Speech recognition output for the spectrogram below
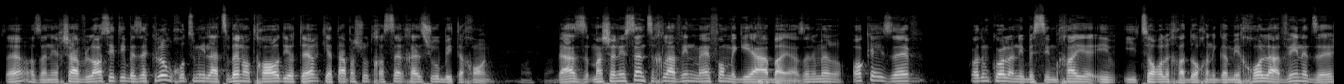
בסדר? אז אני עכשיו לא עשיתי בזה כלום, חוץ מלעצבן אותך עוד יותר, כי אתה פשוט חסר לך איזשהו ביטחון. ואז מה שאני עושה, אני צריך להבין מאיפה מגיעה הבעיה. אז אני אומר, אוקיי, זאב, קודם כל, אני בשמחה ייצור לך דוח. אני גם יכול להבין את זה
